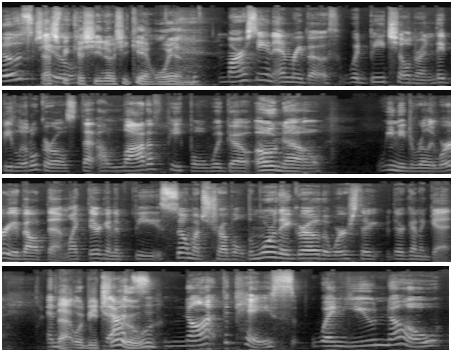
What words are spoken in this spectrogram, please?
Those two, That's because she knows she can't win. Marcy and Emery both would be children. They'd be little girls that a lot of people would go, "Oh no, we need to really worry about them. Like they're gonna be so much trouble. The more they grow, the worse they they're gonna get." And That would be that's true. Not the case when you know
